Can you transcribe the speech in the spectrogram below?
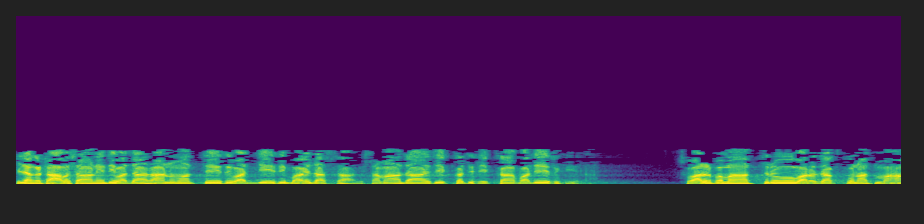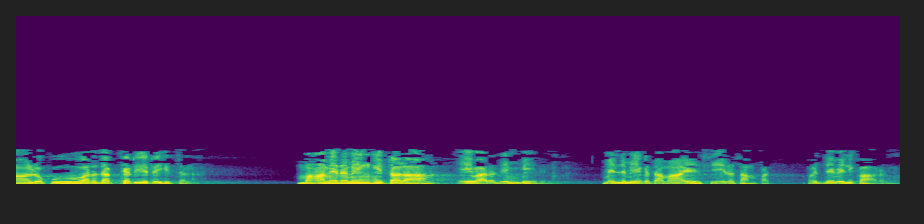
ඊළඟට අවසානයේදී වදාළ අනුමත්තේසු වජ්ජේසි භය දස්සාවි සමාදාය සික්ඛති සික්ඛා පදේසු කියලා. ස්වල්ප මාත්‍රෝ වරදක් වුණත් මහා ලොකු වරදක් හැටියට හිතලා මහා මෙරමින් හිතලා ඒ වරදෙන් බේරෙනවා. මෙන්න මේක තමයි සීල සම්පත්. ඔය දෙවෙනි කාරණා.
